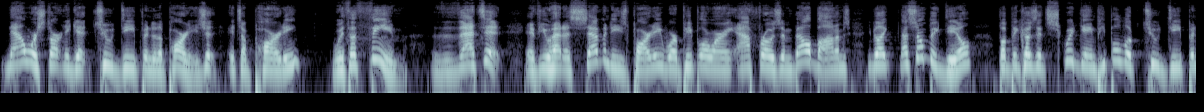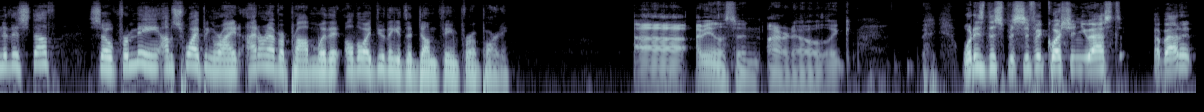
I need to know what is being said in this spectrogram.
now we're starting to get too deep into the party. It's, just, it's a party with a theme. That's it. If you had a 70s party where people are wearing afros and bell bottoms, you'd be like, that's no big deal. But because it's Squid Game, people look too deep into this stuff. So for me, I'm swiping right. I don't have a problem with it, although I do think it's a dumb theme for a party. Uh, I mean, listen, I don't know. Like, what is the specific question you asked about it?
